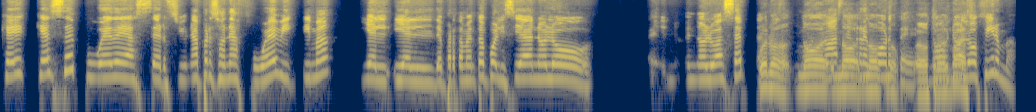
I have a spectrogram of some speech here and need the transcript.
¿qué, ¿Qué se puede hacer si una persona fue víctima y el, y el Departamento de Policía no lo, eh, no lo acepta? Bueno, no, no, no, hace el reporte, no, no, no, lo firma.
